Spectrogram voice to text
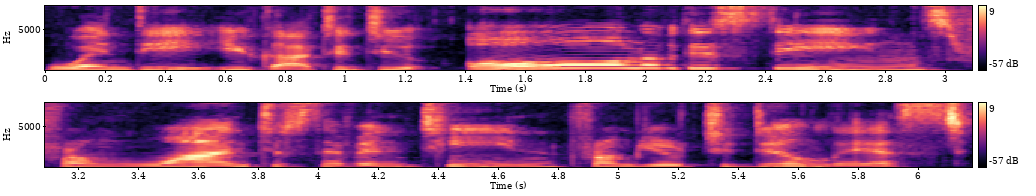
Wendy, you got to do all of these things from 1 to 17 from your to do list,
